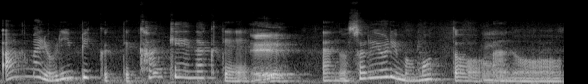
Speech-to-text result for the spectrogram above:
あんまりオリンピックって関係なくて、えー、あのそれよりももっと、うん、あの。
